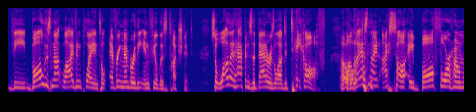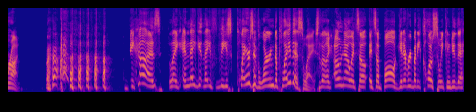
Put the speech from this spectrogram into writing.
the ball is not live in play until every member of the infield has touched it. So while that happens, the batter is allowed to take off. Uh, oh, last night I saw a ball four home run because like and they get they these players have learned to play this way so they're like oh no it's a it's a ball get everybody close so we can do the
